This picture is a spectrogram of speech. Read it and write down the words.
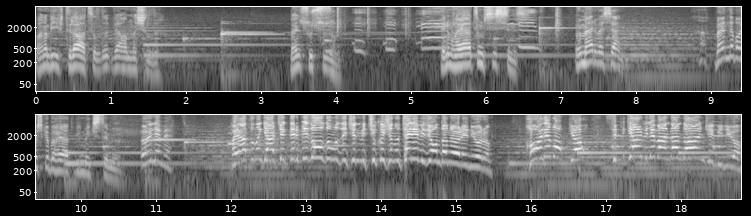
Bana bir iftira atıldı ve anlaşıldı. Ben suçsuzum. Benim hayatım sizsiniz. Ömer ve sen. Ben de başka bir hayat bilmek istemiyorum. Öyle mi? Hayatının gerçekleri biz olduğumuz için mi çıkışını televizyondan öğreniyorum? Hale bak ya! Spiker bile benden daha önce biliyor.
